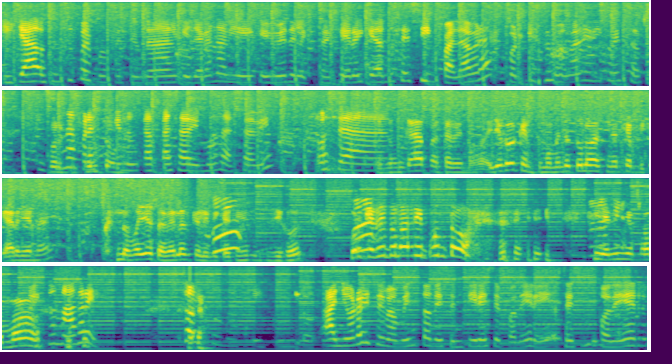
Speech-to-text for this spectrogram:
Y ya, o sea, súper profesional, que ya gana bien, que vive del extranjero y quedándose sin palabras porque su mamá le dijo eso. Es una frase que nunca pasa de moda, ¿sabes? O sea... Que nunca pasa de moda. Yo creo que en su momento tú lo vas a tener que aplicar, Diana, cuando vayas a ver las calificaciones de tus hijos. Porque soy tu madre y punto. y el niño, mamá. Soy tu madre. Soy tu madre añoro ese momento de sentir ese poder, ¿eh? O sea, es un poder.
